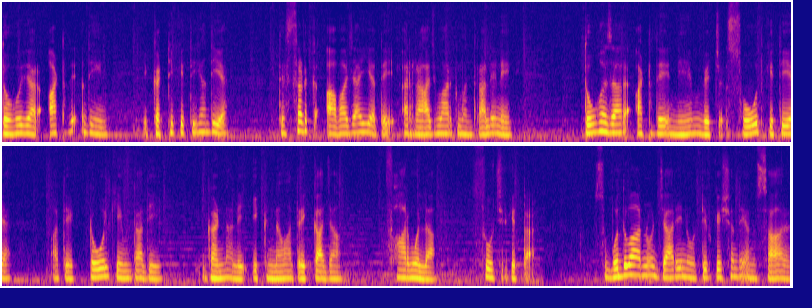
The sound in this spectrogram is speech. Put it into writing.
2008 ਦੇ ਅਧੀਨ ਇਕੱਠੀ ਕੀਤੀ ਜਾਂਦੀ ਹੈ ਤੇ ਸੜਕ ਆਵਾਜਾਈ ਅਤੇ ਰਾਜਮਾਰਗ ਮੰਤਰਾਲੇ ਨੇ 2008 ਦੇ ਨਿਯਮ ਵਿੱਚ ਸੋਧ ਕੀਤੀ ਹੈ ਅਤੇ ਟੋਲ ਕੀਮਤਾਂ ਦੀ ਗਣਨਾ ਲਈ ਇੱਕ ਨਵਾਂ ਤਰੀਕਾ ਜਾਂ ਫਾਰਮੂਲਾ ਸੂਚਿਤ ਕੀਤਾ। ਹੈ ਸੋ ਬੁੱਧਵਾਰ ਨੂੰ ਜਾਰੀ ਨੋਟੀਫਿਕੇਸ਼ਨ ਦੇ ਅਨੁਸਾਰ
